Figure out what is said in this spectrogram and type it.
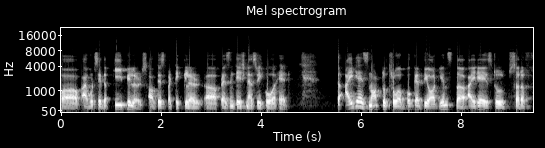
uh, I would say the key pillars of this particular uh, presentation as we go ahead. The idea is not to throw a book at the audience. The idea is to sort of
